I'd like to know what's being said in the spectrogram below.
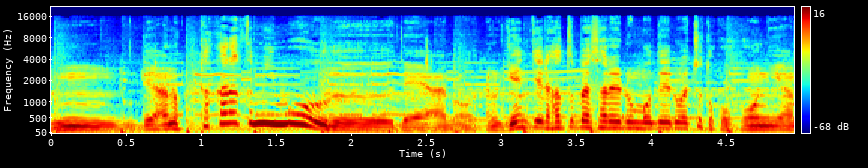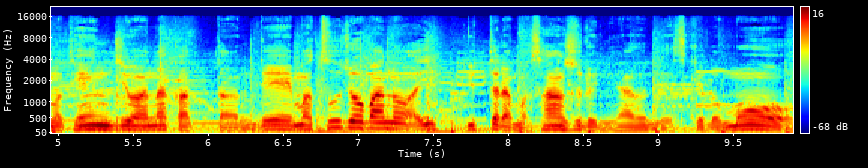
うん。で、あの、宝富モールで、あの、限定で発売されるモデルはちょっとここにあの展示はなかったんで、まあ通常版の言ったらまあ3種類になるんですけども、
